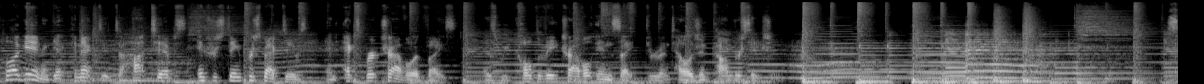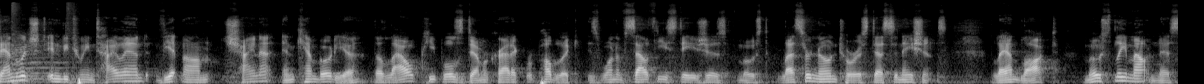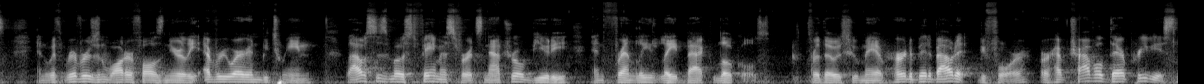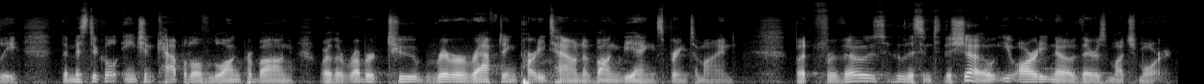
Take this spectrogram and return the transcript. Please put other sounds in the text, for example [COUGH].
Plug in and get connected to hot tips, interesting perspectives, and expert travel advice as we cultivate travel insight through intelligent conversation. Sandwiched in between Thailand, Vietnam, China, and Cambodia, the Lao People's Democratic Republic is one of Southeast Asia's most lesser known tourist destinations. Landlocked, mostly mountainous, and with rivers and waterfalls nearly everywhere in between, Laos is most famous for its natural beauty and friendly, laid back locals. For those who may have heard a bit about it before or have traveled there previously, the mystical ancient capital of Luang Prabang or the rubber tube river rafting party town of Vang Vieng spring to mind. But for those who listen to the show, you already know there's much more.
